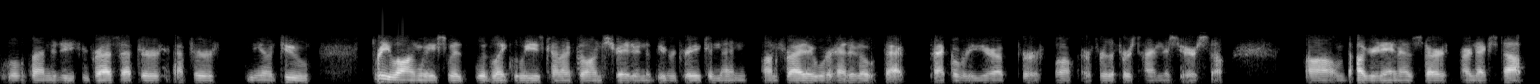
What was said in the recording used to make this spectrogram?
a little time to decompress after after you know two pretty long weeks with with Lake Louise, kind of going straight into Beaver Creek, and then on Friday we're headed out back back over to Europe for well, or for the first time this year. So, um, Belgrade is our our next stop.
